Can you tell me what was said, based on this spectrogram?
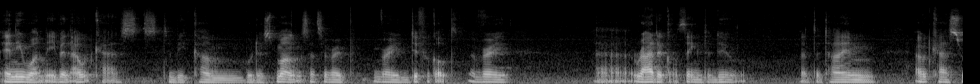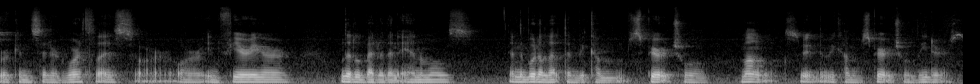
anyone, even outcasts, to become Buddhist monks. That's a very, very difficult, a very uh, radical thing to do. At the time, outcasts were considered worthless or, or inferior, little better than animals. And the Buddha let them become spiritual monks, they become spiritual leaders.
